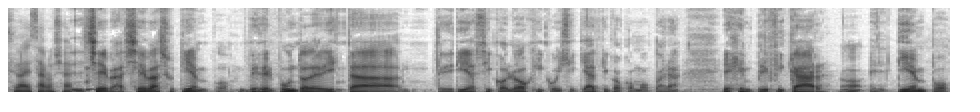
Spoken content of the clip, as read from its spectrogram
se va a desarrollar? Lleva, lleva su tiempo, desde el punto de vista, te diría, psicológico y psiquiátrico, como para ejemplificar el tiempo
